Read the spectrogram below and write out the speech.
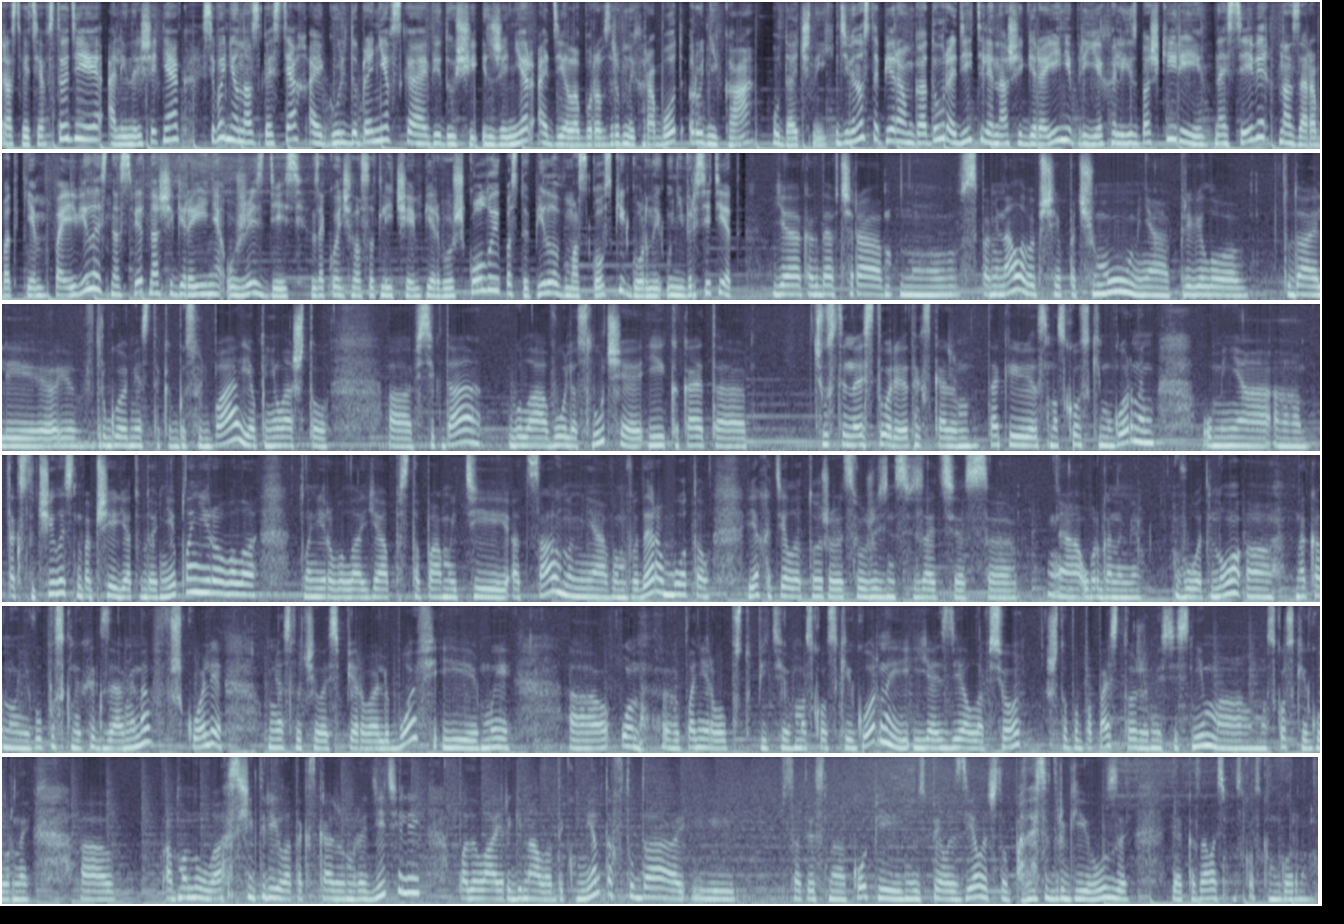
Здравствуйте, в студии Алина Решетняк. Сегодня у нас в гостях Айгуль Доброневская, ведущий инженер отдела буровзрывных работ рудника «Удачный». В 91 году родители нашей героини приехали из Башкирии на север на заработки. Появилась на свет наша героиня уже здесь. Закончила с отличием первую школу и поступила в Московский горный университет. Я когда вчера ну, вспоминала вообще, почему меня привело туда или э, в другое место как бы судьба, я поняла, что э, всегда была воля случая и какая-то чувственная история, так скажем. Так и с московским горным у меня а, так случилось. Но вообще я туда не планировала. Планировала я по стопам идти отца, он у меня в МВД работал. Я хотела тоже свою жизнь связать с а, органами вот, но э, накануне выпускных экзаменов в школе у меня случилась первая любовь, и мы, э, он э, планировал поступить в Московский горный, и я сделала все, чтобы попасть тоже вместе с ним э, в Московский горный. Э, обманула, схитрила, так скажем, родителей, подала оригиналы документов туда и соответственно, копии не успела сделать, чтобы подать в другие вузы, и оказалась в Московском горном.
